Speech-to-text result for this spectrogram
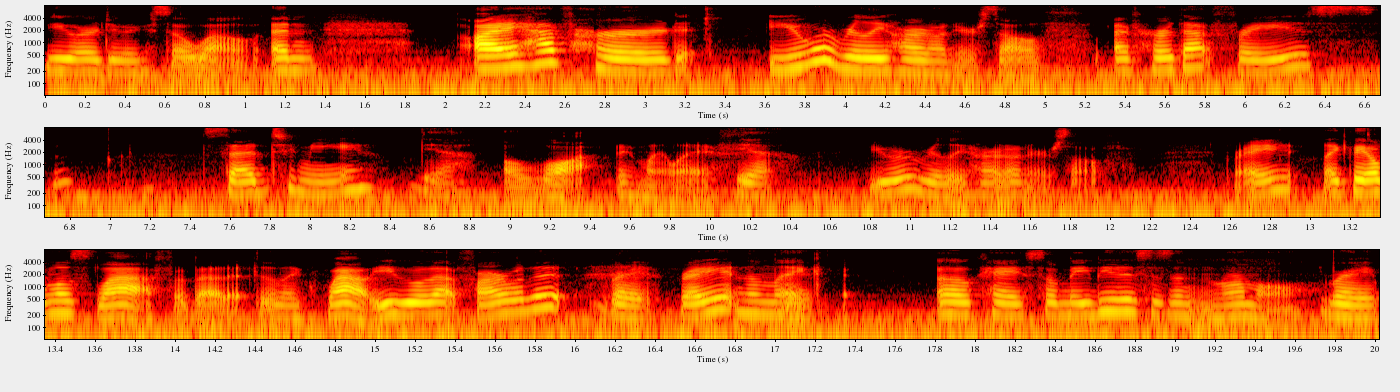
You are doing so well. And I have heard you are really hard on yourself. I've heard that phrase said to me yeah. a lot in my life. Yeah. You are really hard on yourself. Right? Like they almost laugh about it. They're like, "Wow, you go that far with it?" Right. Right? And I'm Right. "Okay, so maybe this isn't normal." Right.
